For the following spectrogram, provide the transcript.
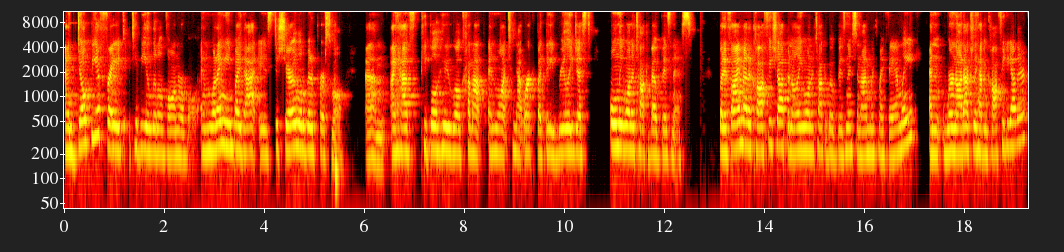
And don't be afraid to be a little vulnerable. And what I mean by that is to share a little bit of personal. Um, I have people who will come up and want to network, but they really just only want to talk about business. But if I'm at a coffee shop and all you want to talk about business and I'm with my family and we're not actually having coffee together,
